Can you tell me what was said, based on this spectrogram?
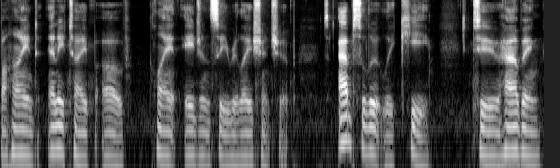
behind any type of client agency relationship. It's absolutely key to having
